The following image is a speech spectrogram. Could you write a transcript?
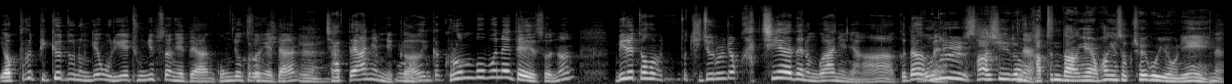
옆으로 비껴두는 게 우리의 중립성에 대한 공정성에 그렇죠. 대한 예. 잣대 아닙니까? 음. 그러니까 그런 부분에 대해서는 미래통합도 기준을 좀 같이 해야 되는 거 아니냐. 그 다음에 오늘 사실은 네. 같은 당의 황희석 최고위원이 네.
